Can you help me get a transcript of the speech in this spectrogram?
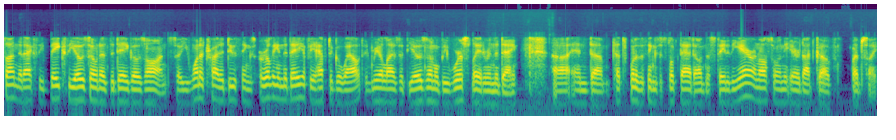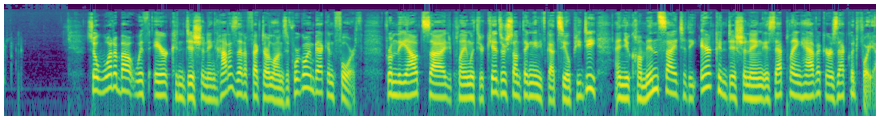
sun that actually bakes the ozone as the day goes on. So you want to try to do things early in the day if you have to go out and realize that the ozone will be worse later in the day. Uh, and um, that's one of the things that's looked at on the State of the Air and also on the air.gov website. So, what about with air conditioning? How does that affect our lungs? If we're going back and forth from the outside, you're playing with your kids or something, and you've got COPD, and you come inside to the air conditioning, is that playing havoc or is that good for you?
